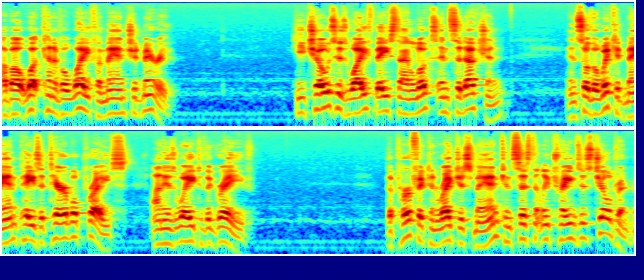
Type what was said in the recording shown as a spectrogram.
about what kind of a wife a man should marry. He chose his wife based on looks and seduction, and so the wicked man pays a terrible price on his way to the grave. The perfect and righteous man consistently trains his children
